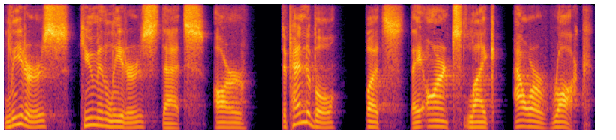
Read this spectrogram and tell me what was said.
leaders, human leaders that are dependable, but they aren't like our rock.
